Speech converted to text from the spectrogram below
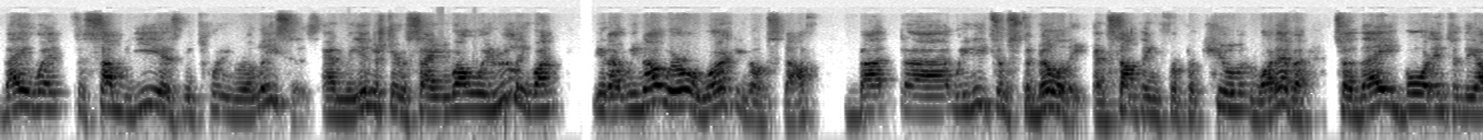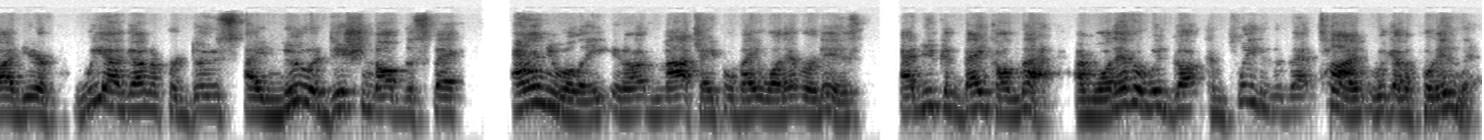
they went for some years between releases, and the industry was saying, "Well, we really want, you know, we know we're all working on stuff, but uh, we need some stability and something for procurement, whatever." So they bought into the idea of we are going to produce a new edition of the spec annually, you know, March, April, May, whatever it is, and you can bank on that. And whatever we've got completed at that time, we're going to put in there.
